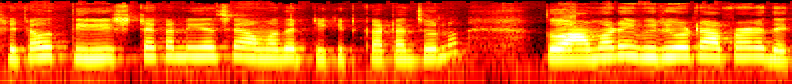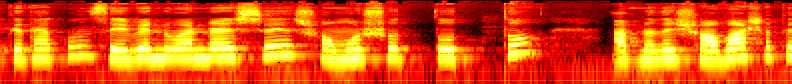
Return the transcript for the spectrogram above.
সেটাও তিরিশ টাকা নিয়েছে আমাদের টিকিট কাটার জন্য। তো আমার এই ভিডিওটা আপনারা দেখতে থাকুন। সেভেন ওয়ান্ডার্সের সমস্ত তথ্য আপনাদের সবার সাথে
